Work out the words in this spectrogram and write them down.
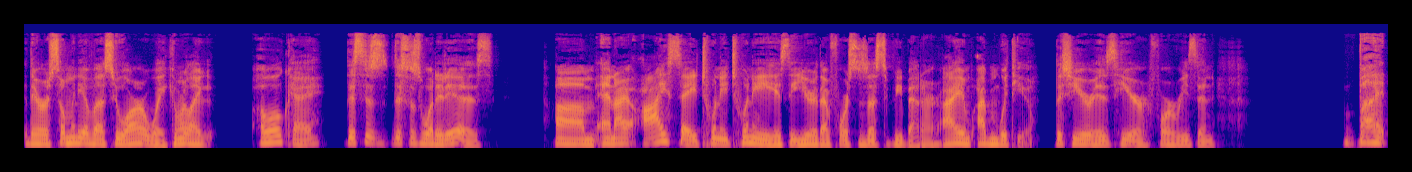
There are so many of us who are awake, and we're like, "Oh, okay, this is this is what it is." Um, and I I say 2020 is the year that forces us to be better. I am I'm with you. This year is here for a reason. But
